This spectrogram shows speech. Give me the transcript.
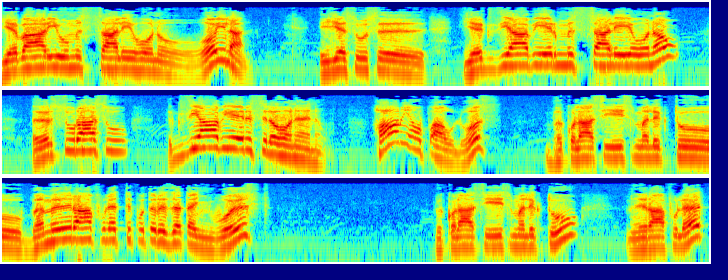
የባሪው ምሳሌ ሆኖ ይላል። ኢየሱስ የእግዚአብሔር ምሳሌ የሆነው እርሱ ራሱ እግዚአብሔር ስለሆነ ነው። ሐዋርያው ጳውሎስ በቆላሲስ መልእክቱ በምዕራፍ ሁለት ቁጥር ዘጠኝ ውስጥ በቆላሲስ መልእክቱ ምዕራፍ ሁለት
